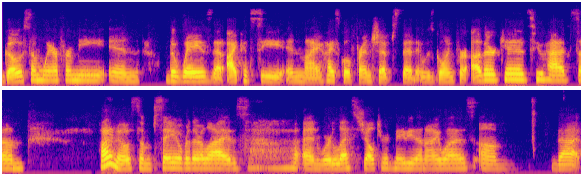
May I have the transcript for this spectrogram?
go somewhere for me in the ways that I could see in my high school friendships that it was going for other kids who had some, I don't know, some say over their lives and were less sheltered maybe than I was. Um, that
